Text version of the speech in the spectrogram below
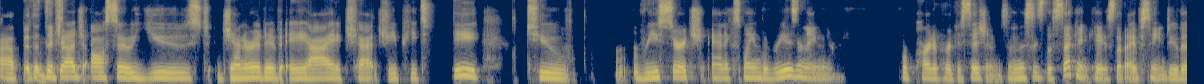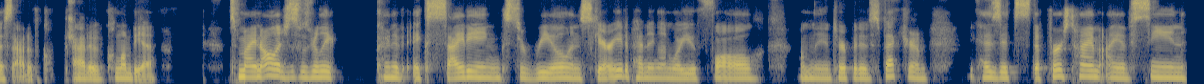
uh, the, the judge also used generative AI chat GPT to research and explain the reasoning were part of her decisions. And this is the second case that I've seen do this out of out of Colombia. To my knowledge, this was really kind of exciting, surreal, and scary, depending on where you fall on the interpretive spectrum, because it's the first time I have seen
